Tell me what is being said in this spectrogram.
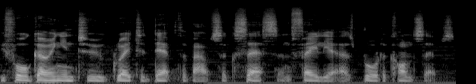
before going into greater depth about success and failure as broader concepts.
